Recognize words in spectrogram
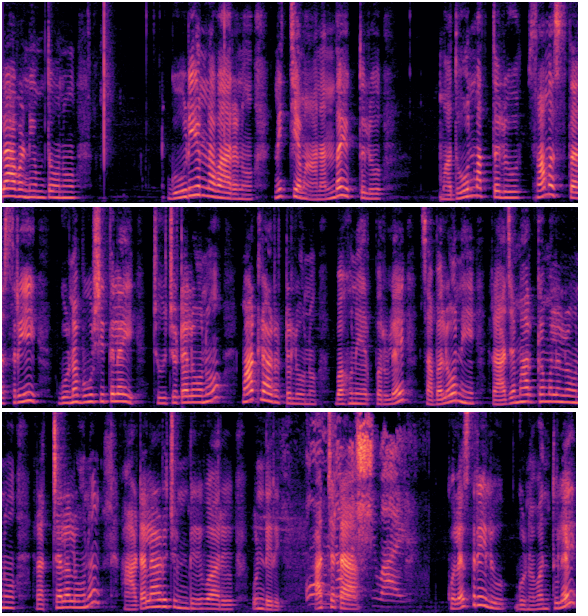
లావణ్యంతోనూ. గూడి ఉన్నవారును నిత్యం ఆనందయుక్తులు మధోన్మత్తులు సమస్త స్త్రీ గుణభూషితులై చూచుటలోనూ మాట్లాడుటలోనూ బహునేర్పరులై సభలోని రాజమార్గములలోనూ రచ్చలలోనూ ఆటలాడుచుండి వారు ఉండిరి. అచ్చట కుల స్త్రీలు గుణవంతులై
